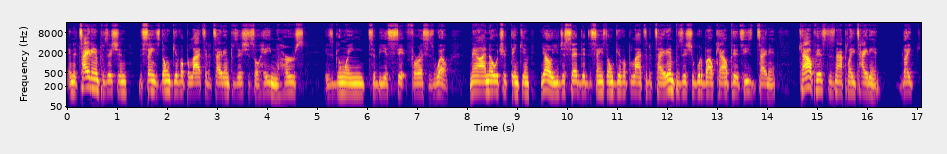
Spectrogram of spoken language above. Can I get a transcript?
In the tight end position, the Saints don't give up a lot to the tight end position, so Hayden Hurst is going to be a sit for us as well. Now I know what you're thinking. Yo, you just said that the Saints don't give up a lot to the tight end position. What about Cal Pitts? He's the tight end. Cal Pitts does not play tight end. Like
